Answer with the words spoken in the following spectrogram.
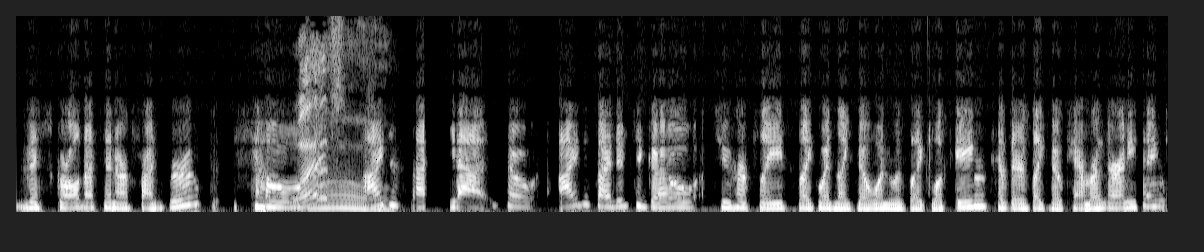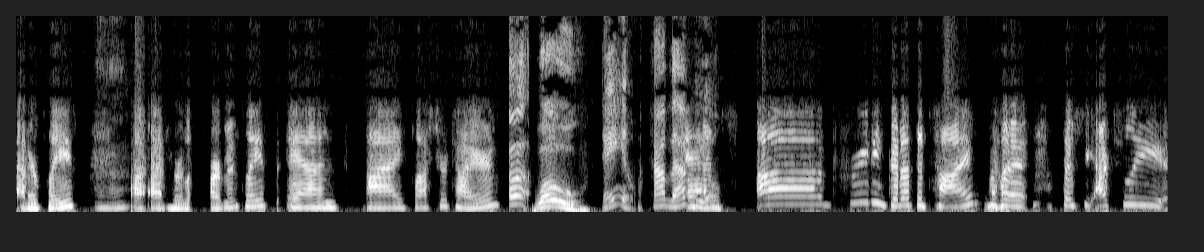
this girl that's in our friend group. So What? Oh. I decided, yeah. So I decided to go to her place like when like no one was like looking because there's like no cameras or anything at her place Uh-huh. uh, at her like, apartment place, and I flashed her tires. Whoa. Damn. How'd that and feel? Uh pretty good at the time but so she actually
